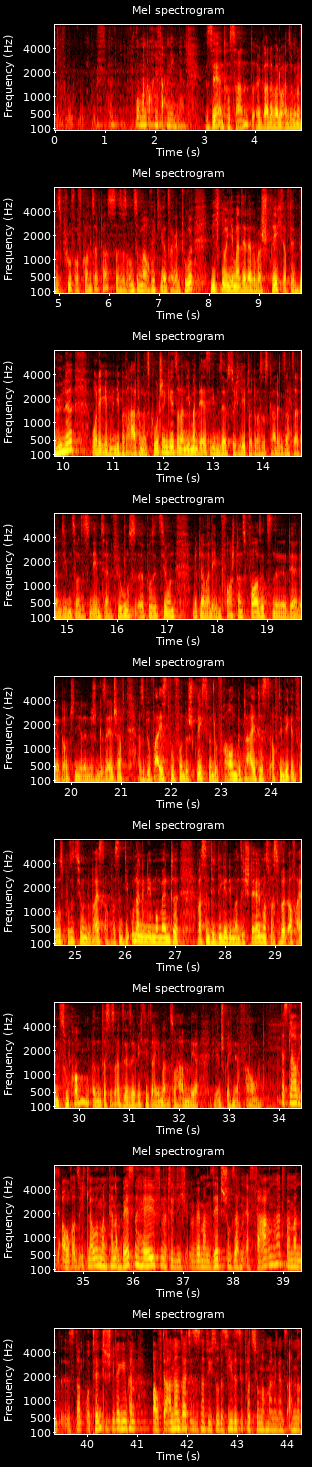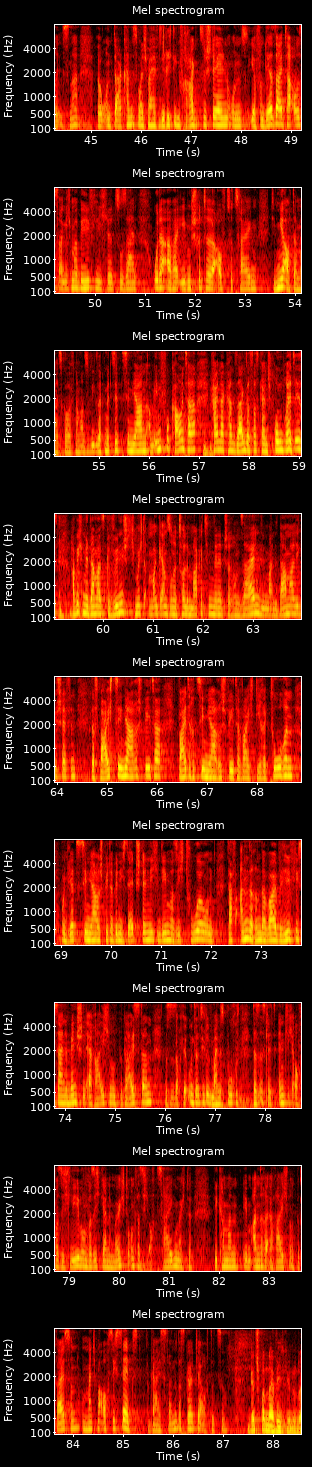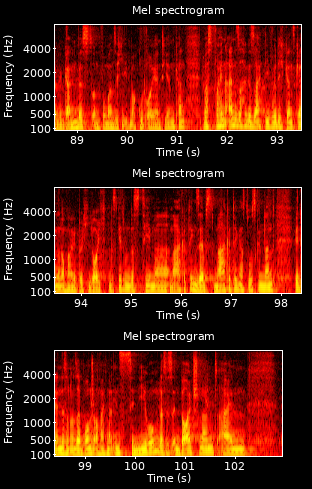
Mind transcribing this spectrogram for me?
wo man auch Hilfe annehmen darf. Sehr interessant, äh, gerade weil du ein sogenanntes Proof of Concept hast. Das ist uns immer auch wichtig als Agentur. Nicht nur jemand, der darüber spricht auf der Bühne oder eben in die Beratung, ins Coaching geht, sondern jemand, der es eben selbst durchlebt hat. Du hast es gerade gesagt, seit deinem 27. Lebensjahr in Führungsposition, mittlerweile eben Vorstandsvorsitzende der, der Deutsch-Niederländischen Gesellschaft. Also du weißt, wovon du sprichst, wenn du Frauen begleitest auf dem Weg in Führungspositionen. Du weißt auch, was sind die unangenehmen Momente, was sind die Dinge, die man sich stellen muss, was wird auf einen zukommen. Also das ist halt sehr, sehr wichtig, da jemanden zu haben, der die entsprechende Erfahrung hat. Das glaube ich auch. Also ich glaube, man kann am besten helfen, natürlich, wenn man selbst schon Sachen erfahren hat, weil man es dann authentisch wiedergeben kann. Auf der anderen Seite ist es natürlich so, dass jede Situation nochmal eine ganz andere ist. Ne? Und da kann es manchmal helfen, die richtigen Fragen zu stellen und ja von der Seite aus, sage ich mal, behilflich äh, zu sein oder aber eben Schritte aufzuzeigen, die mir auch damals geholfen haben. Also wie gesagt, mit 17 Jahren am Infocounter, keiner kann sagen, dass das kein Sprungbrett ist, habe ich mir damals gewünscht, ich möchte auch mal gern so eine tolle Marketingmanagerin sein, wie meine damalige Chefin. Das war ich zehn Jahre später. Weitere zehn Jahre später war ich Direktorin und jetzt zehn Jahre später bin ich selbstständig in dem, was ich tue und darf anderen dabei behilflich sein, Menschen erreichen und begeistern. Das ist auch der Untertitel meines Buches. Das ist letztendlich auch, was ich lebe und was ich gerne möchte und was ich auch zeigen möchte. Wie kann man eben andere erreichen und begeistern und manchmal auch sich selbst begeistern. Das gehört ja auch dazu. Ein ganz spannender Weg, den du da gegangen bist und wo man sich eben auch gut orientieren kann. Du hast vorhin eine Sache gesagt, die würde ich ganz gerne nochmal durchleuchten. Es geht um das Thema Marketing, Selbstmarketing hast du es genannt. Wir nennen es in unserer Branche auch manchmal Inszenierung. Das ist in Deutschland Deutschland ein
